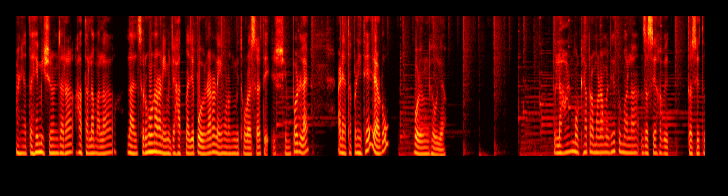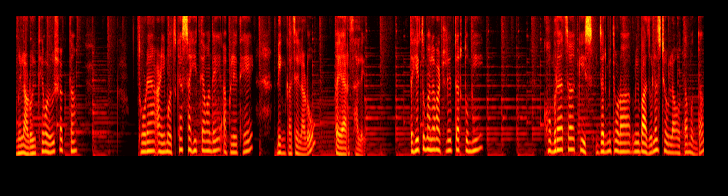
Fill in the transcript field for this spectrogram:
आणि आता हे मिश्रण जरा हाताला मला लालसर होणार नाही म्हणजे हात माझे पोळणार नाही म्हणून मी थोडासा ते शिंपडला आहे आणि आता आपण इथे लाडू वळून घेऊया. लहान मोठ्या प्रमाणामध्ये तुम्हाला जसे हवेत तसे तुम्ही लाडू इथे वळू शकता. थोड्या आणि मोजक्या साहित्यामध्ये आपले इथे डिंकाचे लाडू तयार झाले. तर हे तुम्हाला वाटले तर तुम्ही खोबऱ्याचा किस जर मी थोडा मी बाजूलाच ठेवला होता मुद्दाम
